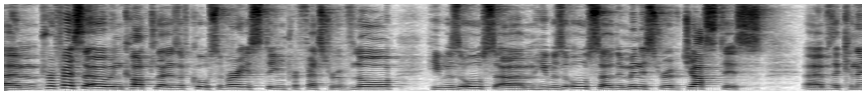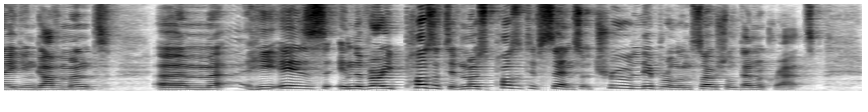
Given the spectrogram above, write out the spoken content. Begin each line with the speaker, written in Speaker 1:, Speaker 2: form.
Speaker 1: Um, professor Irwin Cotler is, of course, a very esteemed professor of law. He was also, um, he was also the Minister of Justice of the Canadian government. Um, he is, in the very positive, most positive sense, a true liberal and social democrat,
